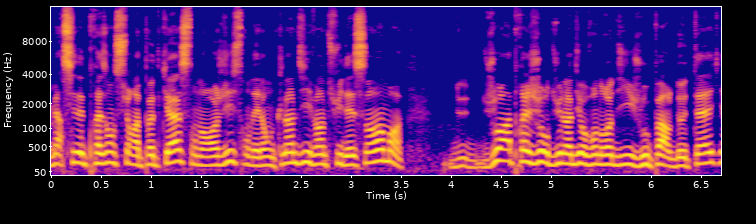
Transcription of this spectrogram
Merci d'être présent sur un podcast. On enregistre. On est donc lundi 28 décembre. jour après jour, du lundi au vendredi, je vous parle de tech.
